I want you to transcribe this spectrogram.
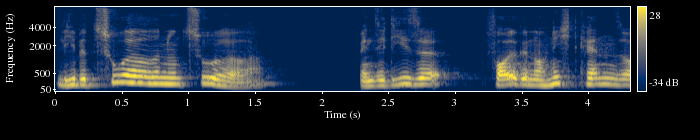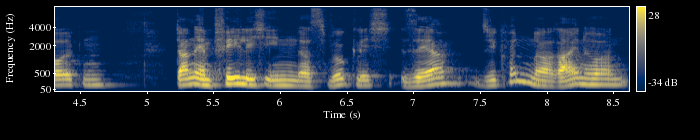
Liebe Zuhörerinnen und Zuhörer, wenn Sie diese Folge noch nicht kennen sollten, dann empfehle ich Ihnen das wirklich sehr. Sie können da reinhören.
